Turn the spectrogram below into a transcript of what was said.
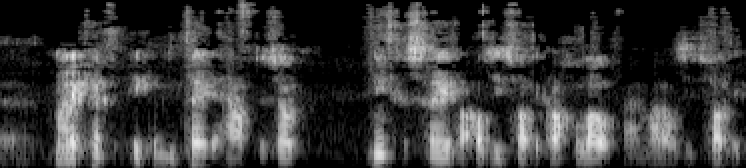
uh, maar ik heb, ik heb die tweede helft dus ook niet geschreven als iets wat ik al geloof, maar als iets wat ik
